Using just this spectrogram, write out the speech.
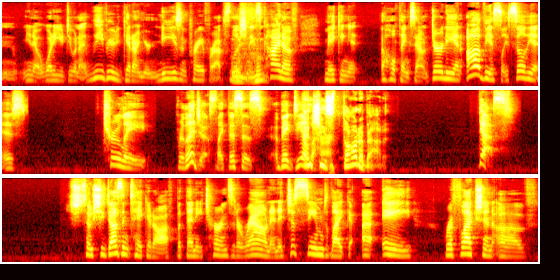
and you know, what do you do when I leave here? You get on your knees and pray for absolution. He's Mhm. kind of making it the whole thing sound dirty, and obviously Sylvia is truly religious. Like this is a big deal. and she's her. thought about it. yes. So she doesn't take it off, but then he turns it around, and it just seemed like a, a reflection of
